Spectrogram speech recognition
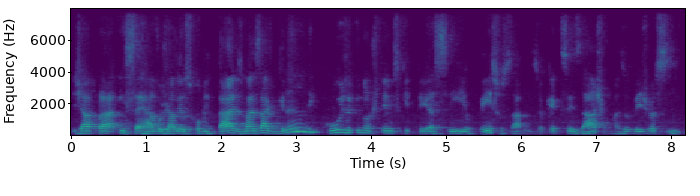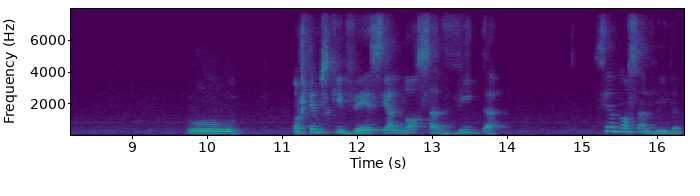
já para encerrar, vou já ler os comentários, mas a grande coisa que nós temos que ter assim, eu penso, sabe? Não sei o que, é que vocês acham, mas eu vejo assim. O, nós temos que ver se a nossa vida se a nossa vida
